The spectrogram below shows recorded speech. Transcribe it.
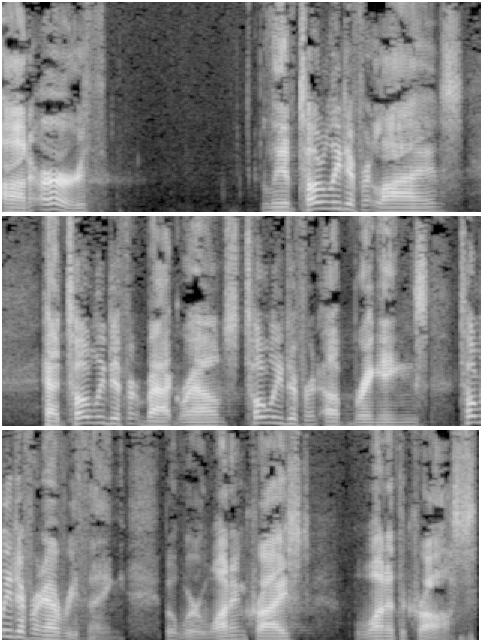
on earth live totally different lives, had totally different backgrounds, totally different upbringings, totally different everything. But we're one in Christ, one at the cross.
